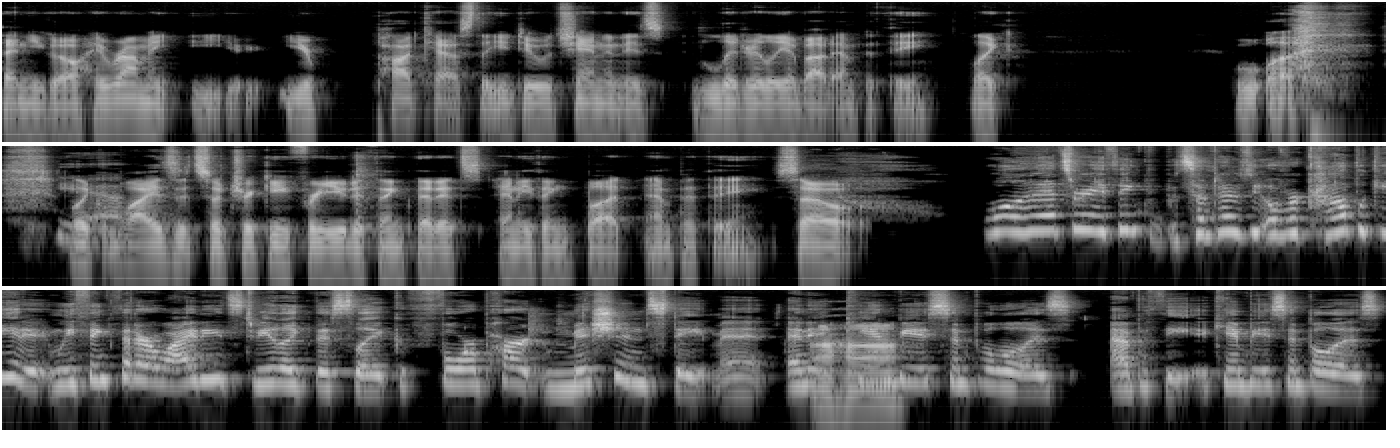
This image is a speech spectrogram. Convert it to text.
then you go, Hey Rami, your, your podcast that you do with Shannon is literally about empathy. Like, wha- like why is it so tricky for you to think that it's anything but empathy? So Well, and that's where I think sometimes we overcomplicate it and we think that our why needs to be like this like four part mission statement. And it Uh-huh. can be as simple as empathy. It can be as simple as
